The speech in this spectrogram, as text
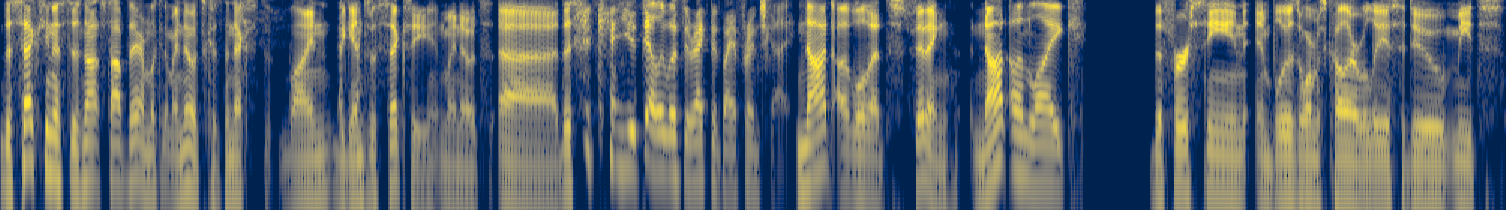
the sexiness does not stop there. I'm looking at my notes because the next line begins with "sexy" in my notes. Uh, this Can you tell it was directed by a French guy? not uh, well. That's fitting. Not unlike the first scene in Blue is the Warmest Color, where Léa Seydoux meets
